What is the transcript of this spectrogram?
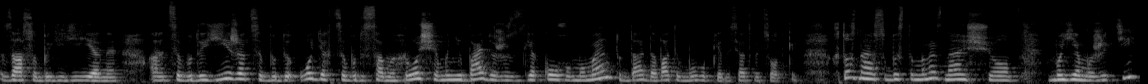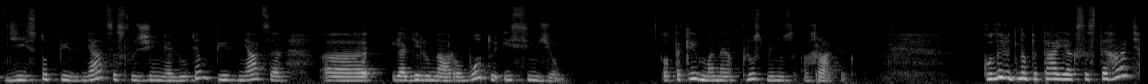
засоби гігієни. А це буде їжа, це буде одяг, це буде саме гроші. Мені байдуже, з якого моменту да, давати Богу 50%. Хто знає особисто мене, знає, що в моєму житті дійсно півдня це служіння людям, півдня це е, я ділю на роботу і сім'ю. От такий в мене плюс-мінус графік. Коли людина питає, як це стигать,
